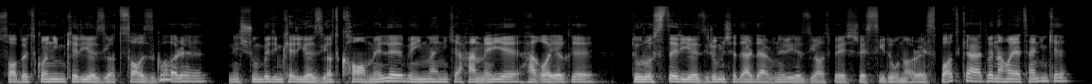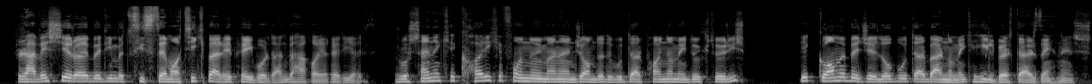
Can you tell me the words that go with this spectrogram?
ثابت کنیم که ریاضیات سازگاره نشون بدیم که ریاضیات کامله به این معنی که همه حقایق درست ریاضی رو میشه در درون ریاضیات بهش رسید و اونا رو اثبات کرد. و نهایتا اینکه روشی ارائه بدیم به سیستماتیک برای پی بردن به حقایق ریاضی. روشنه که کاری که فون نویمن انجام داده بود در پایانامه دکتریش یک گام به جلو بود در برنامه که هیلبرت در ذهنش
